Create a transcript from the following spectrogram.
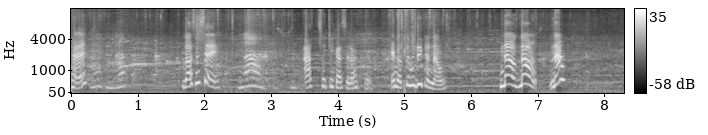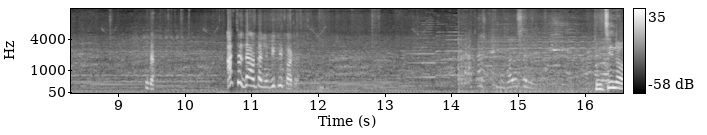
হ্যাঁ? না লস আছে? না। আচ্ছা ঠিক আছে রাখো। এই নাও তুমি দুইটা নাও। নাও নাও নাও। আচ্ছা যাও তাহলে বিক্রি করো। তুমি চিনো?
